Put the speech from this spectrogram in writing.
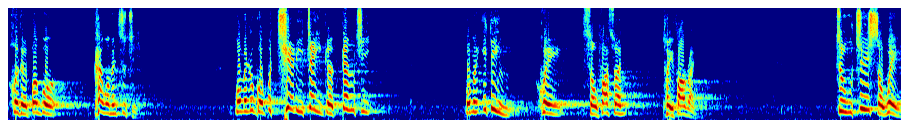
或者包括看我们自己，我们如果不确立这一个根基，我们一定会手发酸、腿发软。主居首位，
